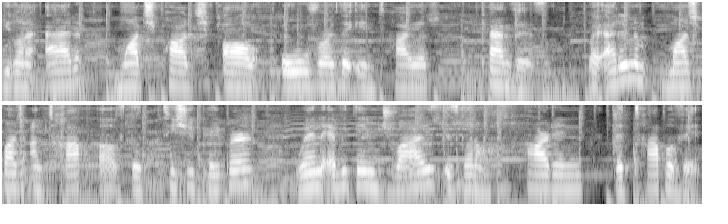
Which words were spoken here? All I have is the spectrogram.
you're gonna add Mod Podge all over the entire canvas. By adding the Mod Podge on top of the tissue paper, when everything dries, it's gonna harden the top of it.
